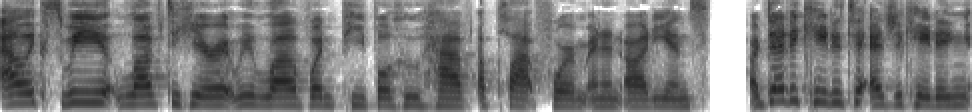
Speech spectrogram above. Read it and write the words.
Alex, we love to hear it. We love when people who have a platform and an audience are dedicated to educating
